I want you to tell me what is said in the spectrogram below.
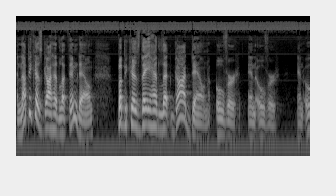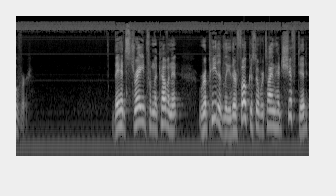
And not because God had let them down, but because they had let God down over and over and over. They had strayed from the covenant repeatedly. Their focus over time had shifted.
